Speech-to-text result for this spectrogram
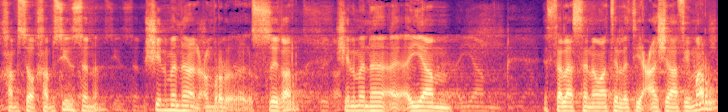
55 سنة. شيل منها العمر الصغر شيل منها أيام الثلاث سنوات التي عاشها في مر.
